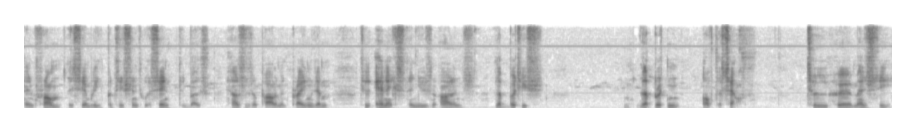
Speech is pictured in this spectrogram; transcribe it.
and from the Assembly petitions were sent to both Houses of Parliament praying them to annex the New Zealand Islands, the British, the Britain of the South, to Her Majesty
